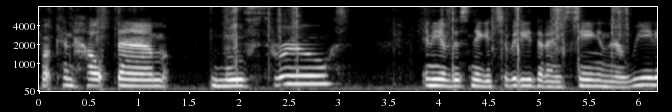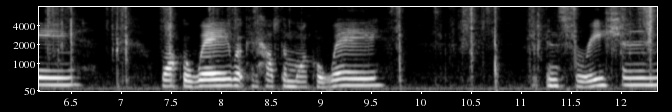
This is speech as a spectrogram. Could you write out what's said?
What can help them move through any of this negativity that I'm seeing in their reading? Walk away. What could help them walk away? inspiration.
